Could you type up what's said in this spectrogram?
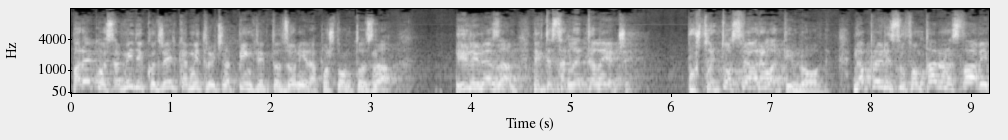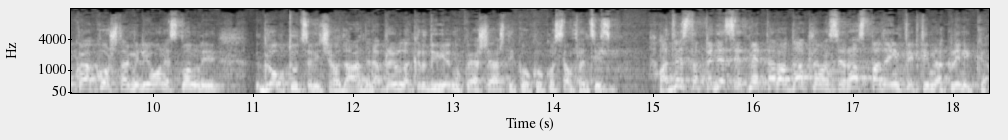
Pa rekao sam, idi kod Željka Mitrović na Pink, nek te odzonira, pošto on to zna. Ili, ne znam, nek te starlete leče. Pošto je to sve relativno ovde. Napravili su fontanu na Slaviji koja košta milione, sklonili grob Tucevića odande. Napravila krdiju jednu koja šašti ko, ko, ko San Francisco. A 250 metara odatle vam se raspada infektivna klinika.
